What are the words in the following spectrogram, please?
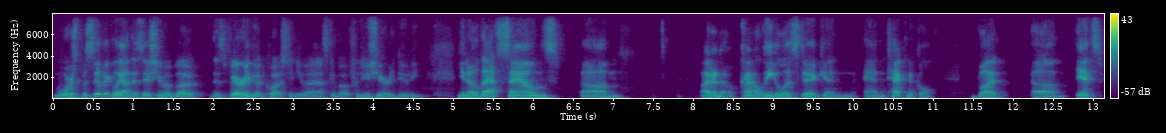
more specifically on this issue about this very good question you ask about fiduciary duty, you know, that sounds um, I don't know, kind of legalistic and and technical, but um, it's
